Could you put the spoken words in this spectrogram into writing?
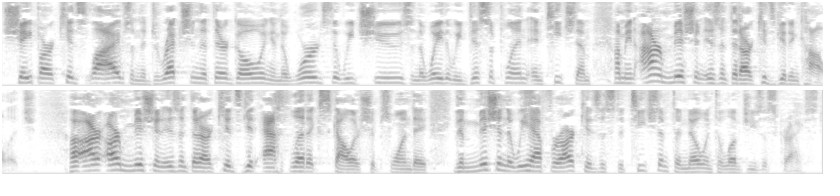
shape our kids' lives and the direction that they're going and the words that we choose and the way that we discipline and teach them. I mean, our mission isn't that our kids get in college. Uh, our, our mission isn't that our kids get athletic scholarships one day. The mission that we have for our kids is to teach them to know and to love Jesus Christ.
